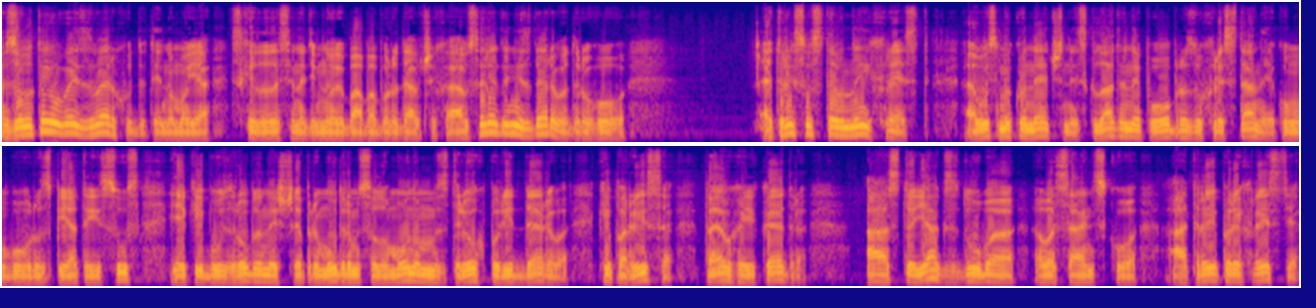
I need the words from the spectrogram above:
Золотий увесь зверху, дитино моя, схилилася наді мною баба бородавчиха, а всередині з дерева дорогого. Трисуставний хрест, восьмиконечний, складений по образу Христа, на якому був розп'ятий Ісус, який був зроблений ще премудрим Соломоном з трьох порід дерева, кипариса, певга і кедра, а стояк з дуба Васанського, а три перехрестя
